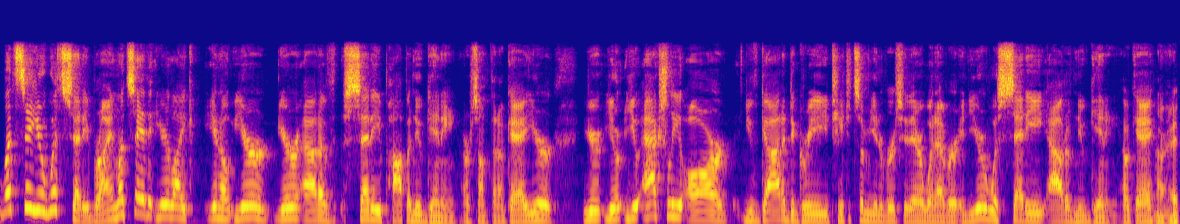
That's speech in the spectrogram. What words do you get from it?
Let's say you're with SETI, Brian. Let's say that you're like, you know, you're you're out of SETI, Papua New Guinea, or something. Okay, you're you're you you actually are. You've got a degree. You teach at some university there, or whatever, and you're with SETI out of New Guinea. Okay, All right.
